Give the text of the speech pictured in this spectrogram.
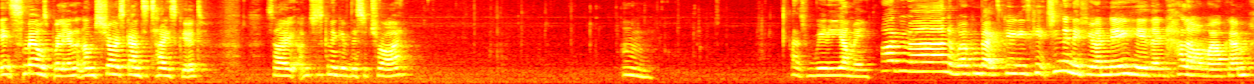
It smells brilliant and I'm sure it's going to taste good. So I'm just going to give this a try. Mmm. That's really yummy. Hi everyone and welcome back to Googie's Kitchen and if you are new here then hello and welcome.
